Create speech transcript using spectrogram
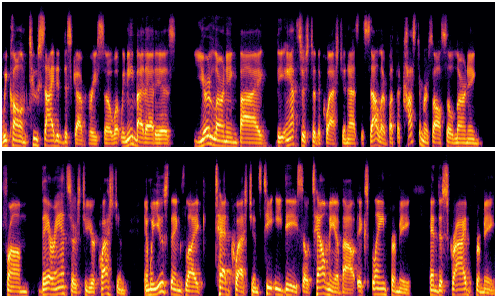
we call them two sided discovery. So, what we mean by that is you're learning by the answers to the question as the seller, but the customer's also learning from their answers to your question. And we use things like TED questions, TED, so tell me about, explain for me, and describe for me.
